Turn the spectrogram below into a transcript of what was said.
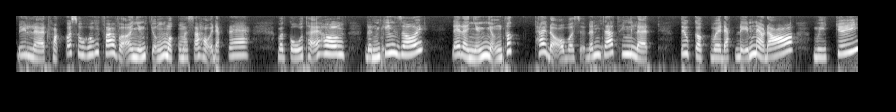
đi lệch hoặc có xu hướng phá vỡ những chuẩn mực mà xã hội đặt ra. Và cụ thể hơn, định kiến giới, đây là những nhận thức, thái độ và sự đánh giá thiên lệch, tiêu cực về đặc điểm nào đó, vị trí,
